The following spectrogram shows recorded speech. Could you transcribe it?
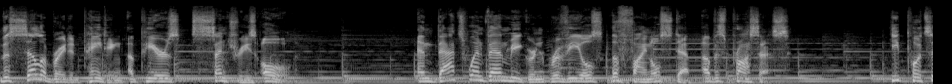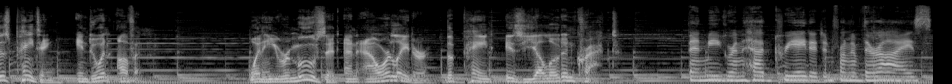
The celebrated painting appears centuries old. And that's when Van Meegeren reveals the final step of his process. He puts his painting into an oven. When he removes it an hour later, the paint is yellowed and cracked. Van Meegeren had created in front of their eyes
